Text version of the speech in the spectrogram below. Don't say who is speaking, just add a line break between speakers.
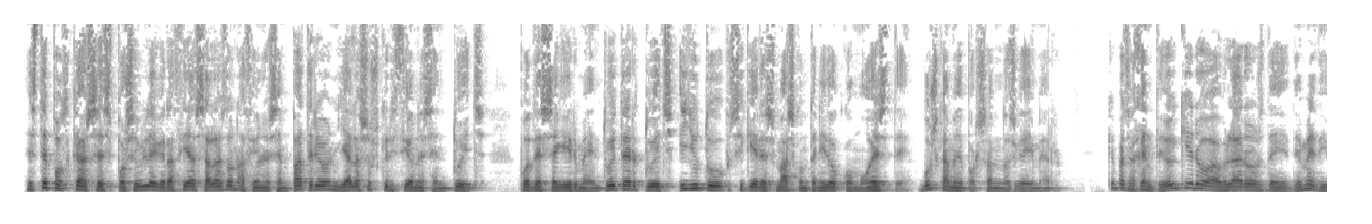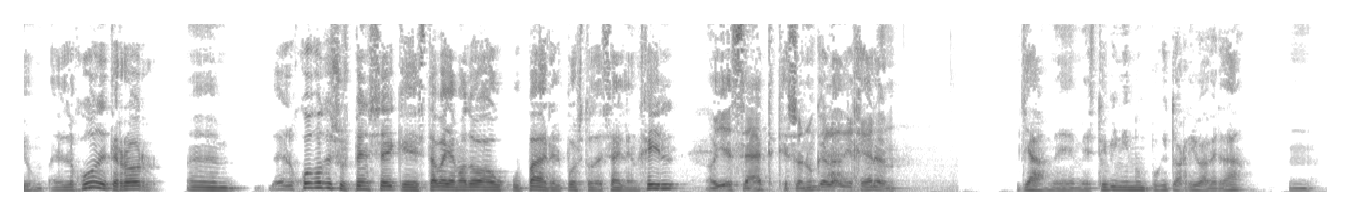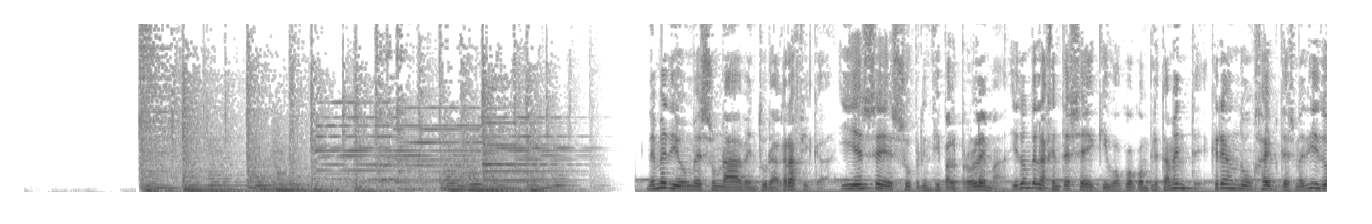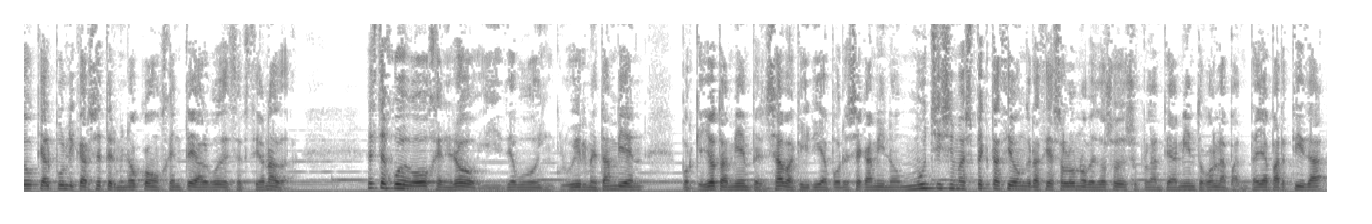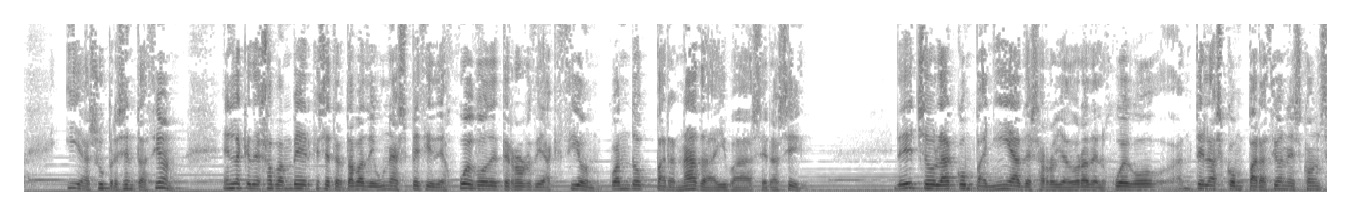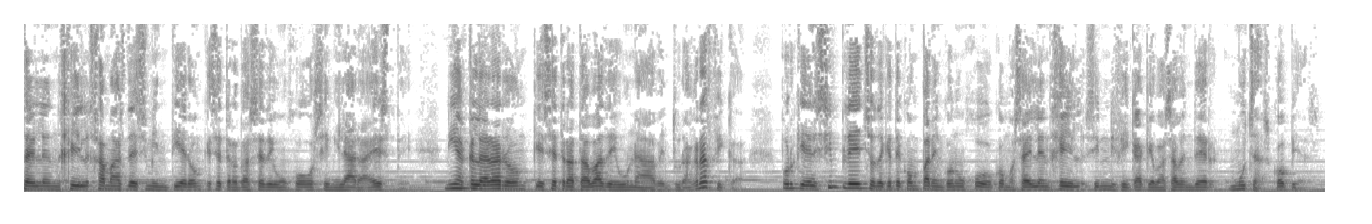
Este podcast es posible gracias a las donaciones en Patreon y a las suscripciones en Twitch. Puedes seguirme en Twitter, Twitch y YouTube si quieres más contenido como este. Búscame por Sandos Gamer. ¿Qué pasa, gente? Hoy quiero hablaros de The Medium, el juego de terror. Eh, el juego de suspense que estaba llamado a ocupar el puesto de Silent Hill.
Oye, Sat, que eso nunca lo dijeron.
Ya, me, me estoy viniendo un poquito arriba, ¿verdad? Mm. The Medium es una aventura gráfica, y ese es su principal problema, y donde la gente se equivocó completamente, creando un hype desmedido que al publicarse terminó con gente algo decepcionada. Este juego generó, y debo incluirme también, porque yo también pensaba que iría por ese camino, muchísima expectación gracias a lo novedoso de su planteamiento con la pantalla partida y a su presentación, en la que dejaban ver que se trataba de una especie de juego de terror de acción, cuando para nada iba a ser así. De hecho, la compañía desarrolladora del juego, ante las comparaciones con Silent Hill, jamás desmintieron que se tratase de un juego similar a este, ni aclararon que se trataba de una aventura gráfica, porque el simple hecho de que te comparen con un juego como Silent Hill significa que vas a vender muchas copias.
